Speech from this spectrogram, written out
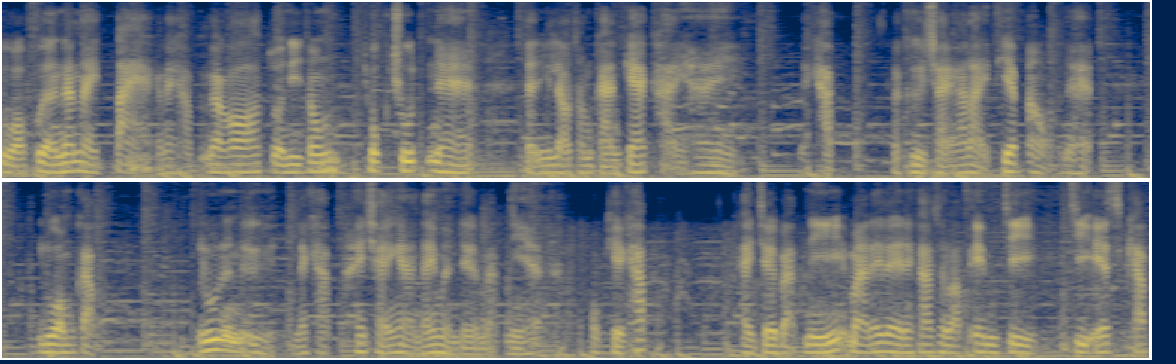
ตัวเฟืองด้านในแตกนะครับ แล้วก็ตัวนี้ต้องชกชุดนะฮะ แต่นี้เราทำการแก้ไขให้นะครับ ก็คือใช้อะไหล่เทียบเอานะฮะ รวมกับ รุ่นอื่นๆนะครับให้ใช้งานได้เหมือนเดิมแบบนี้ฮะโอเคครับ ใครเจอแบบนี้มาได้เลยนะครับสำหรับ MG GS ครับ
